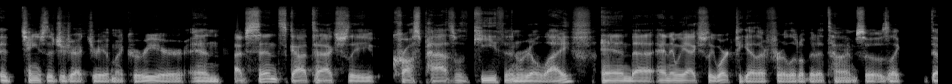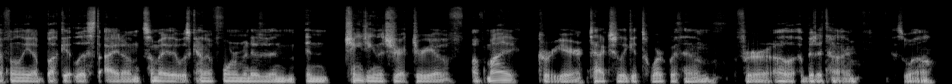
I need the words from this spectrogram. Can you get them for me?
It changed the trajectory of my career and i've since got to actually cross paths with keith in real life and uh, and then we actually worked together for a little bit of time. So it was like definitely a bucket list item somebody that was kind of formative in in changing the trajectory of of my career to actually get to work with him for a, a bit of time as well.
